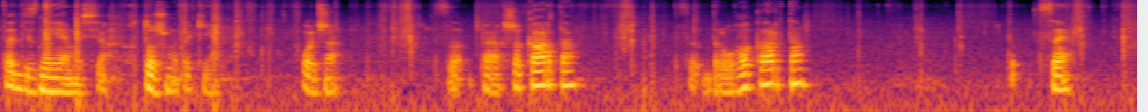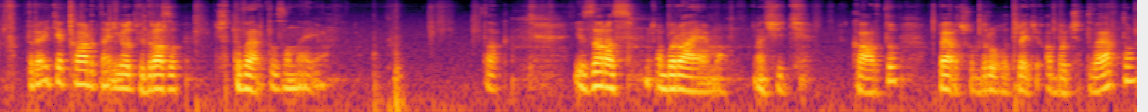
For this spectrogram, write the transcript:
та дізнаємося, хто ж ми такі. Отже, це перша карта, це друга карта. Це третя карта, і от відразу четверта за нею. Так. І зараз обираємо значить, карту. Першу, другу, третю або четверту.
